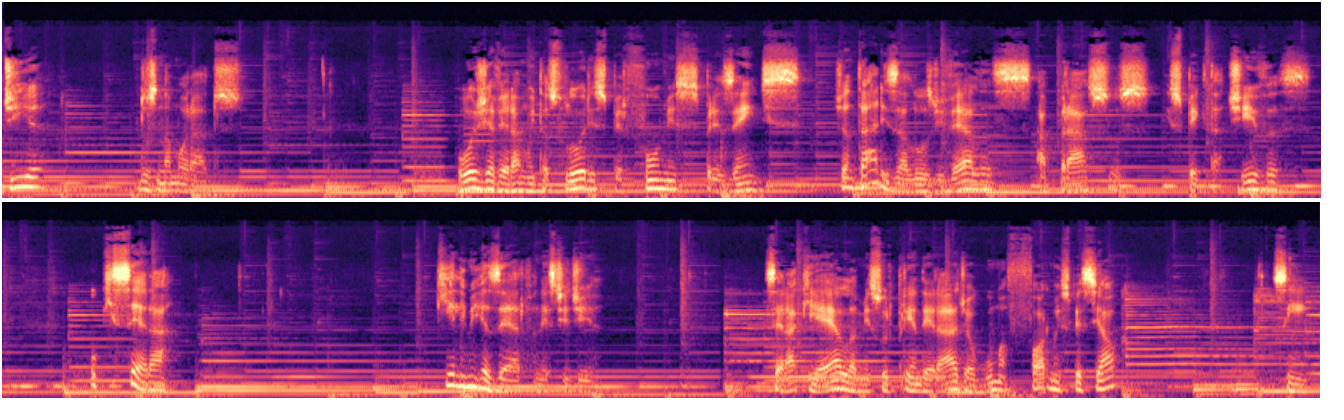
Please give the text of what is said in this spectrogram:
Dia dos Namorados. Hoje haverá muitas flores, perfumes, presentes, jantares à luz de velas, abraços, expectativas. O que será que ele me reserva neste dia? Será que ela me surpreenderá de alguma forma especial? Sim.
